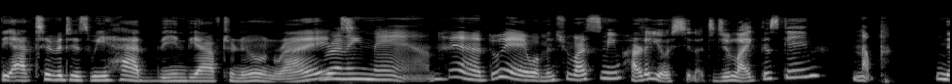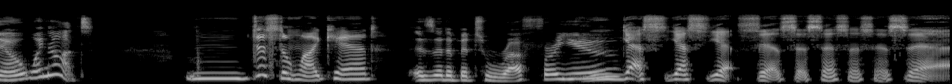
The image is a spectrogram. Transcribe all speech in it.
the activities we had in the afternoon, right? Running Man. Yeah，对，我们去玩撕名牌的游戏了。Did you like this game? Nope. No, why not? Mm, just don't like it. Is it a bit too rough for you? Mm, yes, yes, yes, yes, yes, yes, yes. yes.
